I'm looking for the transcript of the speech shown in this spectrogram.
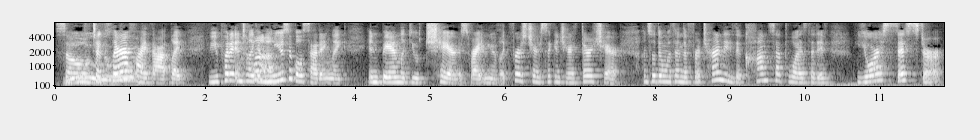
So to clarify that, like if you put it into like Huh. a musical setting, like in band, like you have chairs, right? And you have like first chair, second chair, third chair. And so then within the fraternity, the concept was that if your sister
